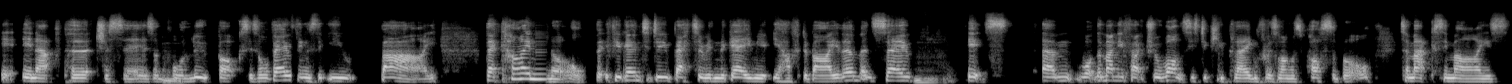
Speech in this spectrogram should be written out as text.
in app purchases mm. or loot boxes or various things that you buy they're kind of null, but if you're going to do better in the game, you, you have to buy them. And so mm. it's um, what the manufacturer wants is to keep playing for as long as possible to maximize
